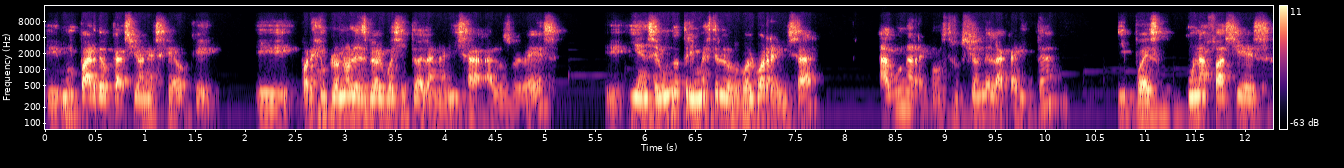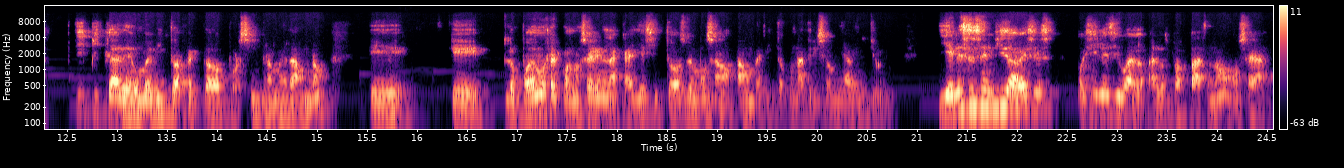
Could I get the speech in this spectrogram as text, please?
eh, un par de ocasiones, Geo, que eh, por ejemplo, no les veo el huesito de la nariz a, los bebés eh, y en segundo trimestre los vuelvo a revisar, hago una reconstrucción de la carita y pues una fase es típica de un bebito afectado por síndrome Down, ¿no? Eh, que lo podemos reconocer en la calle si todos vemos a, un bebito con una trisomía 21. Y en ese sentido, a veces, pues sí les digo a, los papás, ¿no? O sea,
